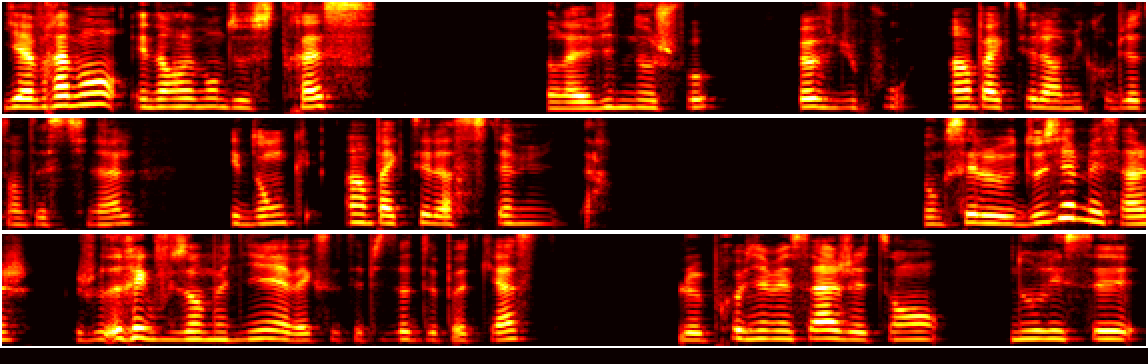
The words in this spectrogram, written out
Il y a vraiment énormément de stress dans la vie de nos chevaux qui peuvent du coup impacter leur microbiote intestinal et donc impacter leur système immunitaire. Donc c'est le deuxième message que je voudrais que vous emmeniez avec cet épisode de podcast. Le premier message étant nourrissez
